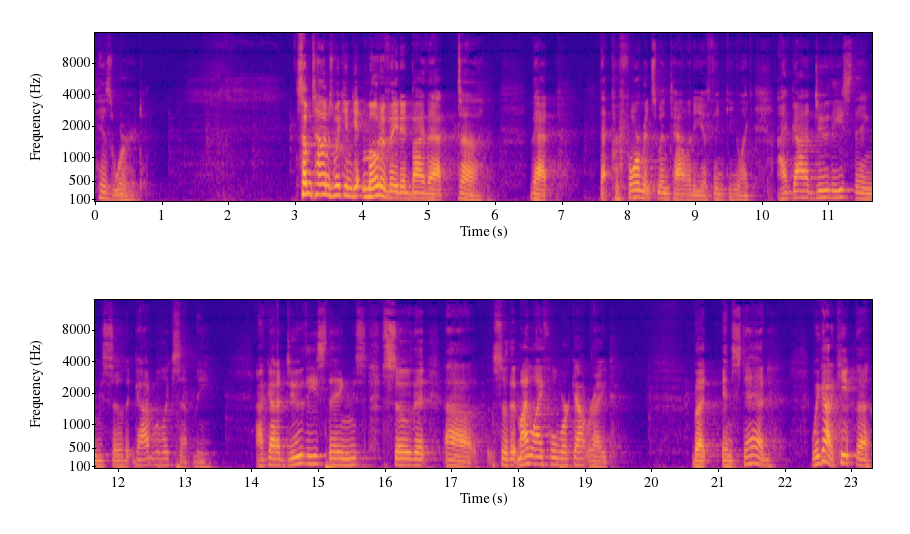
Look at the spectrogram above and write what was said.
his word. Sometimes we can get motivated by that, uh, that, that performance mentality of thinking, like, I've got to do these things so that God will accept me. I've got to do these things so that, uh, so that my life will work out right. But instead, we got to keep the,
